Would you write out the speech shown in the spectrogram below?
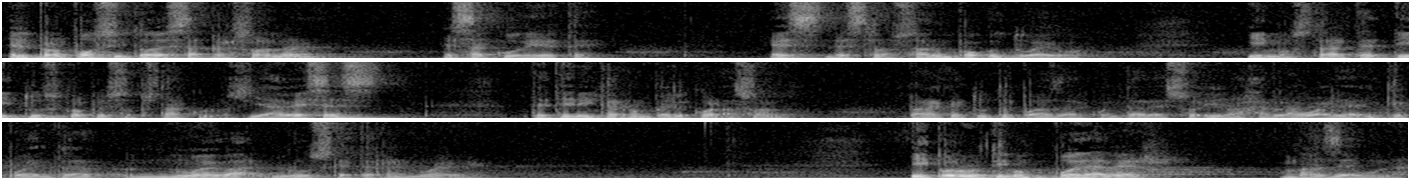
el propósito de esta persona es sacudirte, es destrozar un poco tu ego y mostrarte a ti tus propios obstáculos. Y a veces te tienen que romper el corazón para que tú te puedas dar cuenta de eso y bajar la guardia y que pueda entrar nueva luz que te renueve. Y por último, puede haber más de una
